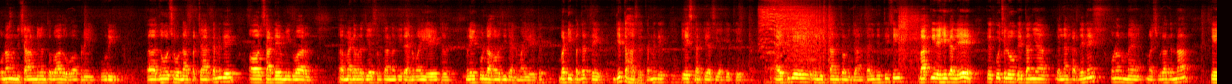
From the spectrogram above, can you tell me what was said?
ਉਹਨਾਂ ਨੂੰ ਨਿਸ਼ਾਨ ਮਿਲਣ ਤੋਂ ਬਾਅਦ ਉਹ ਆਪਣੀ ਪੂਰੀ ਅ, ਜ਼ੋਰ ਸ਼ੋਰ ਨਾਲ ਪ੍ਰਚਾਰ ਕਰਨਗੇ ਔਰ ਸਾਡੇ ਉਮੀਦਵਾਰ ਅ, ਮੈਡਮ ਰਜ਼ੀਆ ਸੁਲਤਾਨਾ ਦੀ ਰਹਿਨਮਾਈ ਹੇਠ ਮਲੇਕੁੱਲਾ ਹਾਊਸ ਦੀ ਰਹਿਨਮਾਈ ਹੇਠ ਵੱਡੀ ਪੱਧਰ ਤੇ ਜਿੱਤ ਹਾਸਲ ਕਰਨਗੇ ਇਸ ਕਰਕੇ ਅਸੀਂ ਅੱਜ ਇੱਥੇ ਆਏ ਸੀਗੇ ਇਹ ਲਿਸਟਾਂ ਦੀ ਤੁਹਾਨੂੰ ਜਾਣਕਾਰੀ ਦਿੱਤੀ ਸੀ ਬਾਕੀ ਰਹੀ ਗੱਲ ਇਹ ਕਿ ਕੁਝ ਲੋਕ ਇਦਾਂ ਦੀਆਂ ਗੱਲਾਂ ਕਰਦੇ ਨੇ ਉਹਨਾਂ ਨੂੰ ਮੈਂ مشورہ ਦਿੰਦਾ ਕਿ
